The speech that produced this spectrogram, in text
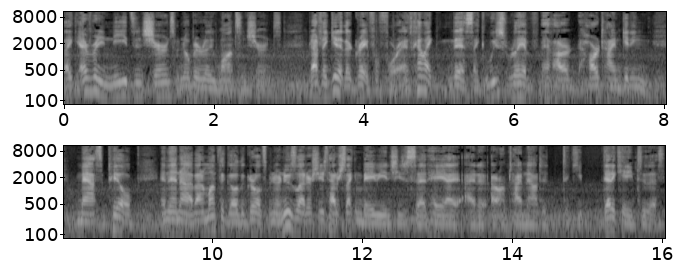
Like everybody needs insurance, but nobody really wants insurance. But after they get it, they're grateful for it. And it's kind of like this. Like we just really have, have hard hard time getting mass appeal. And then uh, about a month ago, the girl that's been in our newsletter, she just had her second baby, and she just said, "Hey, I, I, don't have time now to, to keep dedicating to this."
